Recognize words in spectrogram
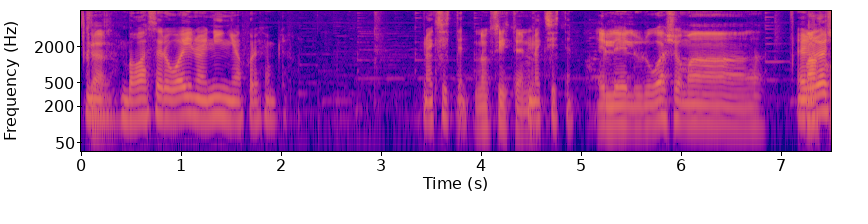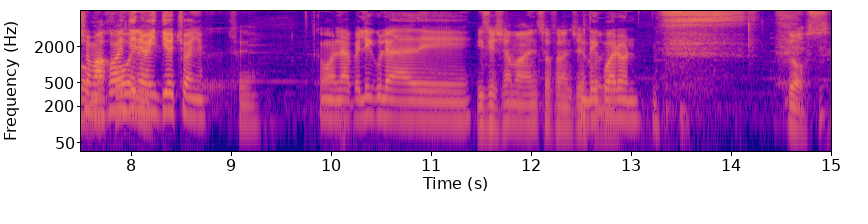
Claro. Vos vas a ser Uruguay y no hay niños, por ejemplo. No existen. No existen. No existen. El, el uruguayo más. El uruguayo más joven tiene es- 28 años. Sí. Como la película de, Y se llama Enzo Francesco. de Cuarón. Dos.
